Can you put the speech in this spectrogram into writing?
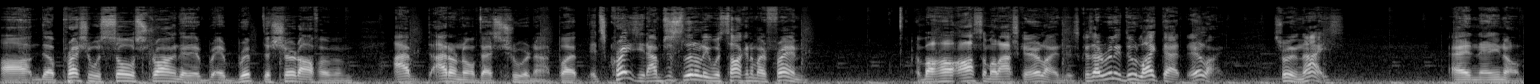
Um, the pressure was so strong that it, it ripped the shirt off of him I I don't know if that's true or not, but it's crazy. And I'm just literally was talking to my friend about how awesome Alaska Airlines is because I really do like that airline. It's really nice. And then you know,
